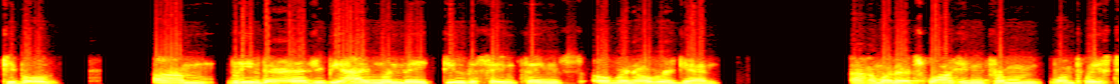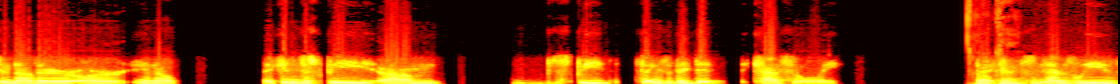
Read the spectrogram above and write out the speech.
people um, leave their energy behind when they do the same things over and over again. Um, whether it's walking from one place to another, or you know, it can just be um, just be things that they did constantly that Okay. can sometimes leave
